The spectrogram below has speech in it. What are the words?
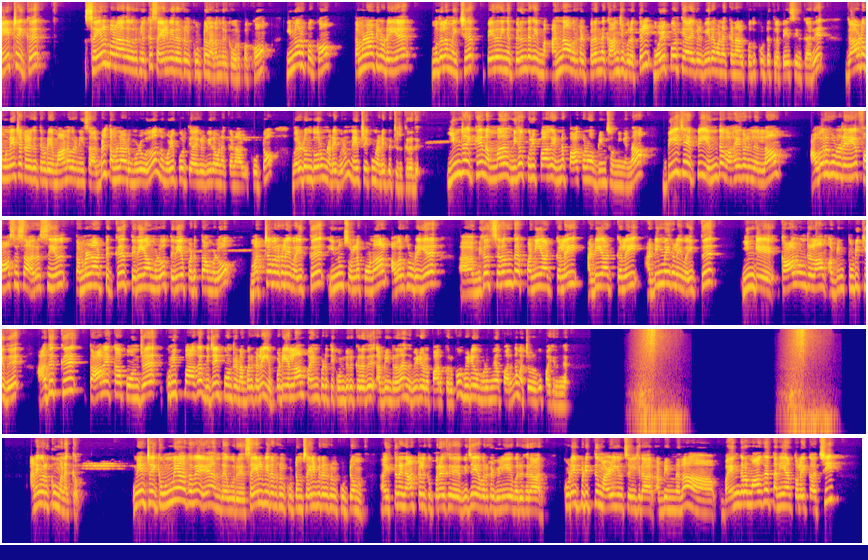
நேற்றைக்கு செயல்படாதவர்களுக்கு செயல் வீரர்கள் கூட்டம் நடந்திருக்கு ஒரு பக்கம். இன்னொரு பக்கம் தமிழ்நாட்டினுடைய முதலமைச்சர் பேரறிஞர் பெருந்தகை அண்ணா அவர்கள் பிறந்த காஞ்சிபுரத்தில் மொழிப்போர் தியாகிகள் வீர வணக்க நாள் பொதுக்கூட்டத்துல பேசியிருக்காரு. திராவிட முன்னேற்ற கழகத்தினுடைய மாணவரணி சார்பில் தமிழ்நாடு முழுவதும் அந்த மொழிப்போர் தியாகிகள் வீர வணக்க நாள் கூட்டம் வருடந்தோறும் நடைபெறும் நேற்றைக்கும் நடைபெற்றிருக்கிறது. இன்றைக்கு நம்ம மிக குறிப்பாக என்ன பார்க்கணும் அப்படின்னு சொன்னீங்கன்னா பிஜேபி எந்த வகைகளிலெல்லாம் அவர்களுடைய பாசிச அரசியல் தமிழ்நாட்டுக்கு தெரியாமலோ தெரியப்படுத்தாமலோ மற்றவர்களை வைத்து இன்னும் சொல்ல போனால் அவர்களுடைய ஆஹ், சிறந்த பணியாட்களை அடியாட்களை அடிமைகளை வைத்து இங்கே காலூன்றலாம் அப்படின்னு துடிக்குது. அதுக்கு தாவேக்கா போன்ற குறிப்பாக விஜய் போன்ற நபர்களை எப்படியெல்லாம் பயன்படுத்தி கொண்டிருக்கிறது அப்படின்றத இந்த வீடியோல பார்க்க இருக்கும் வீடியோ முழுமையா பாருங்க மற்றவர்களுக்கும் பகிருங்க. அனைவருக்கும் வணக்கம். நேற்றைக்கு உண்மையாகவே அந்த ஒரு செயல் வீரர்கள் கூட்டம் செயல் வீரர்கள் கூட்டம் இத்தனை நாட்களுக்கு பிறகு விஜய் அவர்கள் வெளியே வருகிறார் குடைப்பிடித்து மழையில் செல்கிறார் அப்படின்னலாம் பயங்கரமாக தனியார் தொலைக்காட்சி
